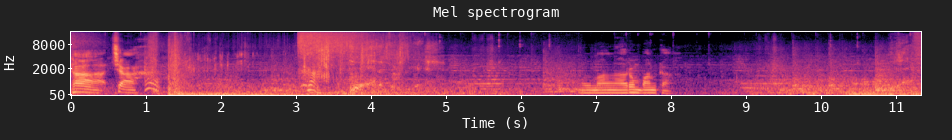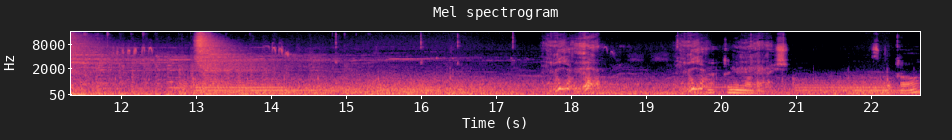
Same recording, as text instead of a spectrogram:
Ta, ciach. Normalna rąbanka. Tu nie mogę wejść. Spoko.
